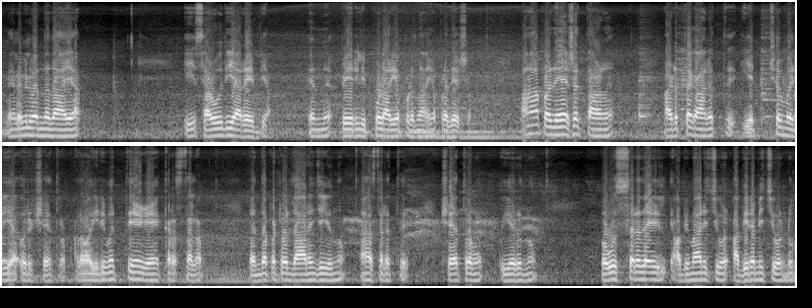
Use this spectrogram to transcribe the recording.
നിലവിൽ വന്നതായ ഈ സൗദി അറേബ്യ എന്ന് പേരിൽ ഇപ്പോൾ അറിയപ്പെടുന്നതായ പ്രദേശം. ആ പ്രദേശത്താണ് അടുത്ത കാലത്ത് ഏറ്റവും വലിയ ഒരു ക്ഷേത്രം അഥവാ ഇരുപത്തേഴ് ഏക്കർ സ്ഥലം ബന്ധപ്പെട്ടവർ ദാനം ചെയ്യുന്നു. ആ സ്ഥലത്ത് ക്ഷേത്രം ഉയരുന്നു. ബഹുസ്വരതയിൽ അഭിമാനിച്ചു അഭിരമിച്ചുകൊണ്ടും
